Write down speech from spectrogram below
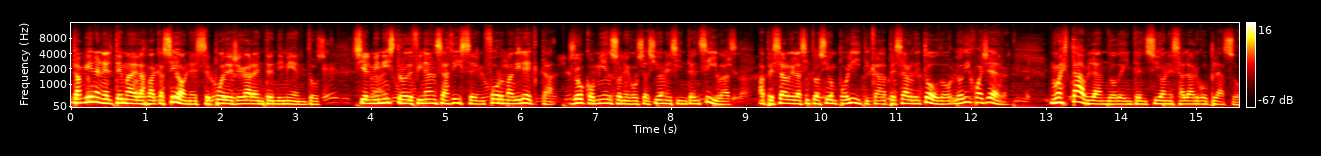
También en el tema de las vacaciones se puede llegar a entendimientos. Si el ministro de Finanzas dice en forma directa, yo comienzo negociaciones intensivas, a pesar de la situación política, a pesar de todo, lo dijo ayer, no está hablando de intenciones a largo plazo.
